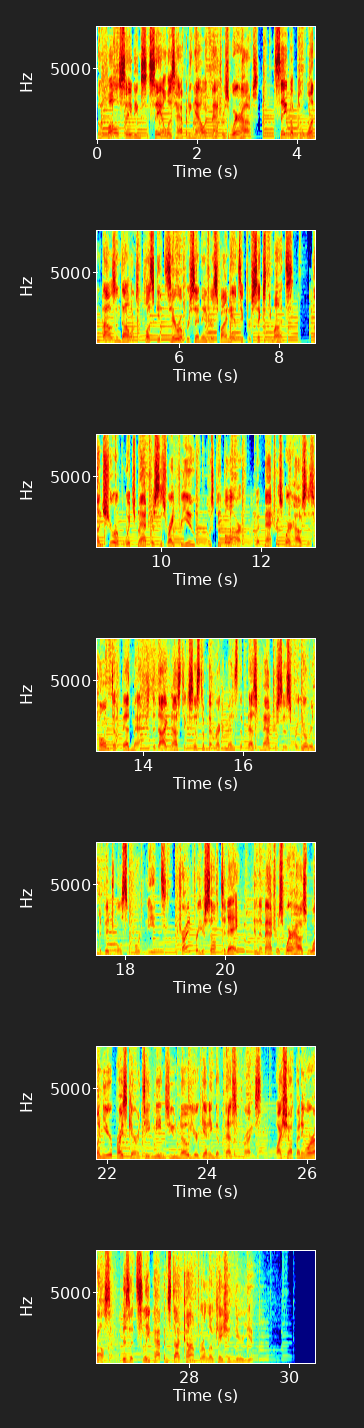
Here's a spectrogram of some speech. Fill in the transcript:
The fall savings sale is happening now at Mattress Warehouse. Save up to $1,000 plus get 0% interest financing for 60 months. Unsure of which mattress is right for you? Most people are. But Mattress Warehouse is home to BedMatch, the diagnostic system that recommends the best mattresses for your individual support needs. Try it for yourself today, and the Mattress Warehouse one year price guarantee means you know you're getting the best price. Why shop anywhere else? Visit sleephappens.com for a location near you.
